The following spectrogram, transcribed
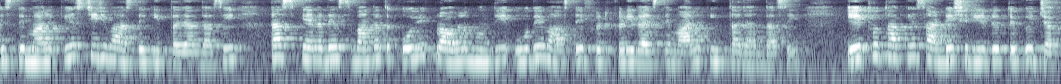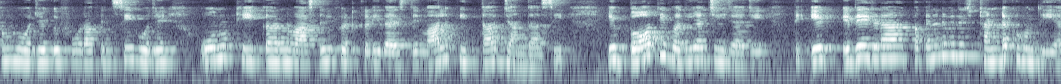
ਇਸਤੇਮਾਲ ਕਿਸ ਚੀਜ਼ ਵਾਸਤੇ ਕੀਤਾ ਜਾਂਦਾ ਸੀ, ਤਾਂ ਸਕਿਨ ਦੇ ਸੰਬੰਧਿਤ ਕੋਈ ਵੀ ਪ੍ਰੋਬਲਮ ਹੁੰਦੀ, ਉਹਦੇ ਵਾਸਤੇ ਫਿਟਕੜੀ ਦਾ ਇਸਤੇਮਾਲ ਕੀਤਾ ਜਾਂਦਾ ਸੀ। ਇਥੋਂ ਤੱਕ ਕਿ ਸਾਡੇ ਸਰੀਰ ਦੇ ਉੱਤੇ ਕੋਈ ਜ਼ਖਮ ਹੋ ਜੇ, ਕੋਈ ਫੋੜਾ ਫਿੰਸੀ ਹੋ ਜੇ, ਉਹਨੂੰ ਠੀਕ ਕਰਨ ਵਾਸਤੇ ਵੀ ਫਿਟਕੜੀ ਦਾ ਇਸਤੇਮਾਲ ਕੀਤਾ ਜਾਂਦਾ ਸੀ। ਇਹ ਬਹੁਤ ਹੀ ਵਧੀਆ ਚੀਜ਼ ਹੈ ਜੀ। ਤੇ ਇਹ, ਇਹਦੇ ਜਿਹੜਾ ਆਪਾਂ ਕਹਿੰਦੇ ਨੇ ਵੀ ਇਹਦੇ ਵਿੱਚ ਠੰਡਕ ਹੁੰਦੀ ਆ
